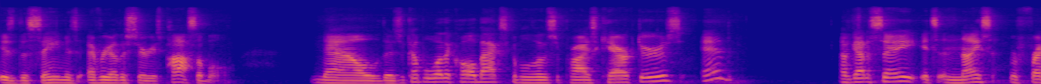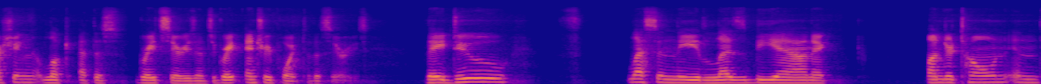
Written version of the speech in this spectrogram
is the same as every other series possible. Now, there's a couple of other callbacks, a couple of other surprise characters, and I've got to say, it's a nice, refreshing look at this great series, and it's a great entry point to the series. They do lessen the lesbianic undertone in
